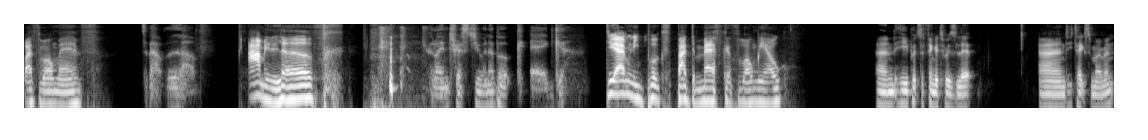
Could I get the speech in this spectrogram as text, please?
What's romance? It's about love. I'm in love. Could I interest you in a book, Egg? Do you have any books about Damascus, Romeo? and he puts a finger to his lip, and he takes a moment.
